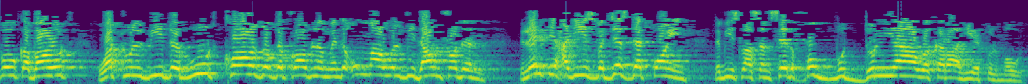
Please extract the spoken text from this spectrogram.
spoke about what will be the root cause of the problem when the ummah will be downtrodden. Lengthy hadith, but just that point. Nabi Sallallahu said, حُبُّ الدُّنْيَا وَكَرَاهِيَةُ الْمَوْتِ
